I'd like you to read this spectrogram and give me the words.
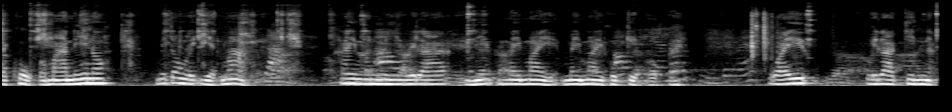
จะโขกประมาณนี้เนาะไม่ต้องละเอียดมาก ให้มันมีเวลาอันนี้ไม่ไหม้ไม่ไหม้ก็เก็บออกไป ไว้เวลากินอะ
